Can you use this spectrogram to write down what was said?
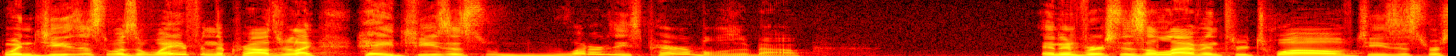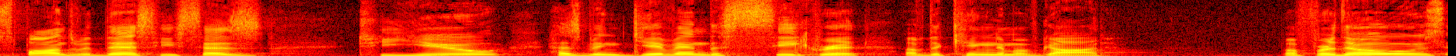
when Jesus was away from the crowds, are like, hey, Jesus, what are these parables about? And in verses 11 through 12, Jesus responds with this He says, To you has been given the secret of the kingdom of God. But for those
